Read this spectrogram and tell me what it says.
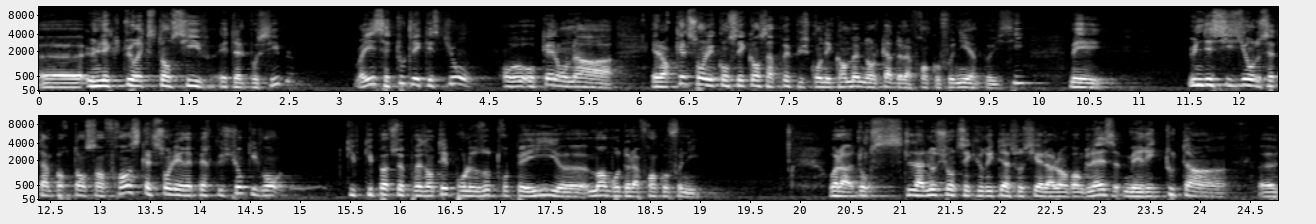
Euh, Une lecture extensive est-elle possible? Vous voyez, c'est toutes les questions auxquelles on a... Et alors, quelles sont les conséquences après, puisqu'on est quand même dans le cadre de la francophonie un peu ici? Mais une décision de cette importance en France, quelles sont les répercussions qui, vont, qui, peuvent se présenter pour les autres pays euh, membres de la francophonie? Voilà, donc la notion de sécurité associée à la langue anglaise mérite tout un, euh,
